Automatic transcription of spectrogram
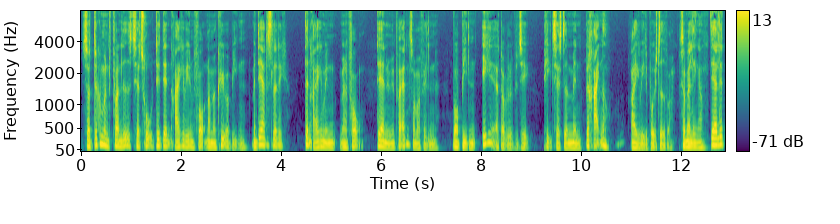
Så det kunne man få en til at tro, det er den rækkevidde, man får, når man køber bilen. Men det er det slet ikke. Den rækkevidde, man får, det er nemlig på 18 sommerfældene, hvor bilen ikke er WLTP-testet, men beregnet rækkevidde på i stedet for, som er længere. Det er lidt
